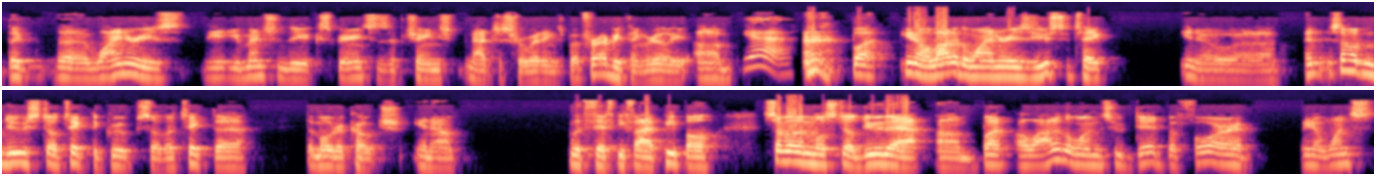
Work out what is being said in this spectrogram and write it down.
the the wineries you mentioned the experiences have changed not just for weddings but for everything really. Um, Yeah. but you know, a lot of the wineries used to take, you know, uh, and some of them do still take the group, so they'll take the the motor coach, you know, with 55 people. Some of them will still do that, um, but a lot of the ones who did before, you know, once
